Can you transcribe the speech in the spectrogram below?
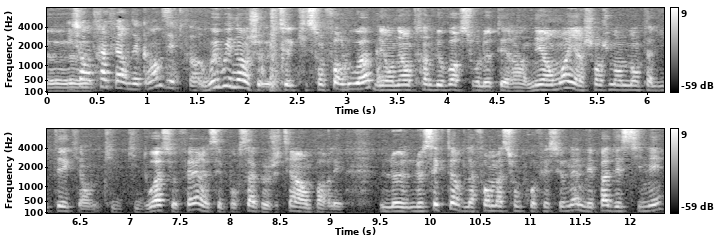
ils sont en train de faire de grands efforts. Oui, oui, non, qui sont fort louables et on est en train de le voir sur le terrain. Néanmoins, il y a un changement de mentalité qui, doit se faire et c'est pour ça que je tiens à en parler. Le, secteur de la formation professionnelle n'est pas destiné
